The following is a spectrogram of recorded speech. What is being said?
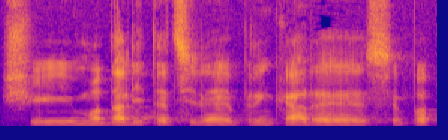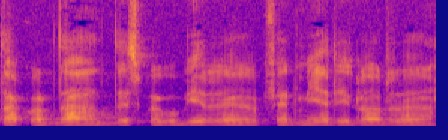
și modalitățile prin care se pot acorda despăgubiri fermierilor uh,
